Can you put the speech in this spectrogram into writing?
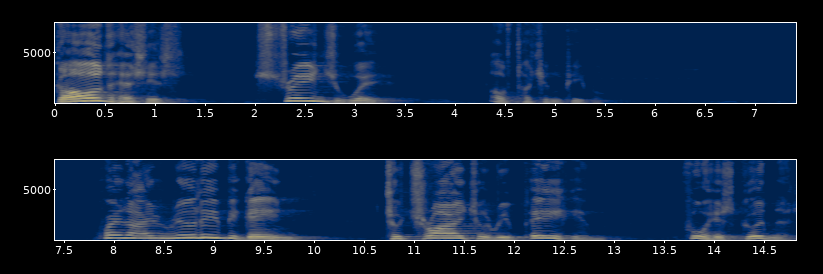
God has His strange way of touching people. When I really began to try to repay Him for His goodness,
